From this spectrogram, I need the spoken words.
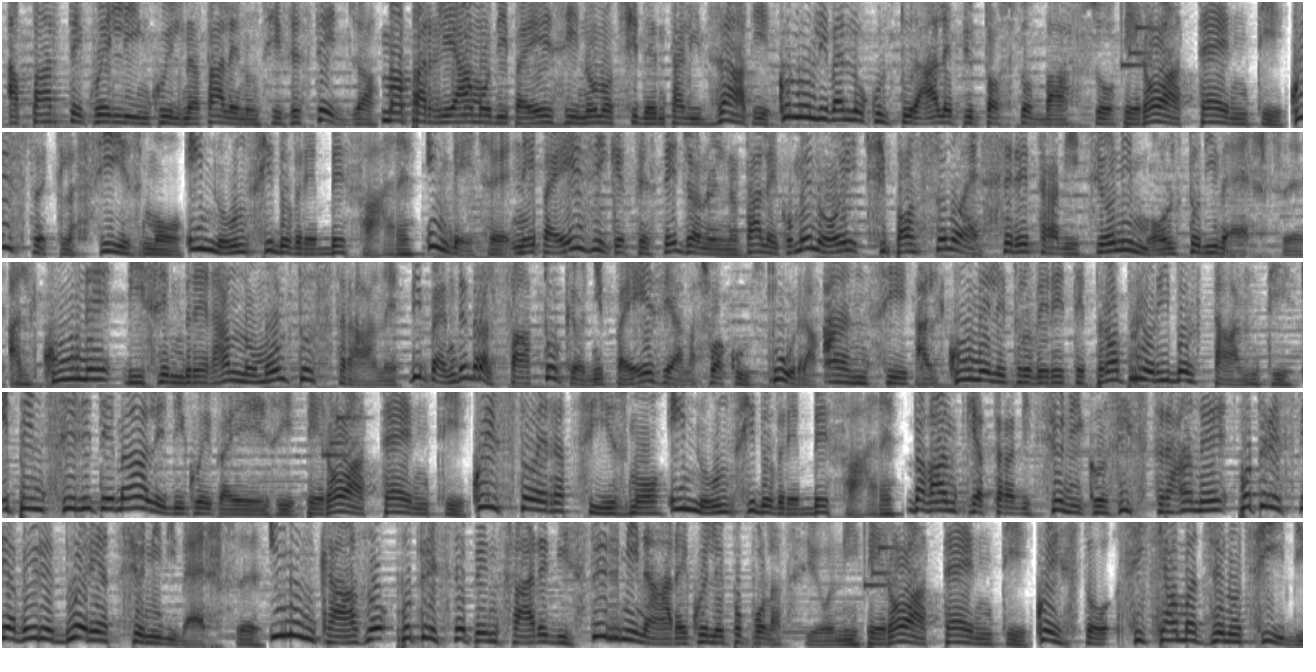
a parte quelli in cui il Natale non si festeggia, ma parliamo di paesi non occidentalizzati, con un livello culturale piuttosto basso. Però attenti, questo è classismo e non si dovrebbe fare. Invece, nei paesi che festeggiano il Natale come noi, ci possono essere tradizioni molto diverse. Alcune vi sembreranno molto strane, dipende dal fatto che ogni paese ha la sua cultura, anzi, alcune le troverete proprio rivoltanti e penserete male di quei paesi. Però attenti, questo è razzismo e non si dovrebbe fare. Davanti a tradizioni così strane potreste avere due reazioni diverse. In un caso potreste pensare di sterminare quelle popolazioni. Però attenti, questo si chiama genocidio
